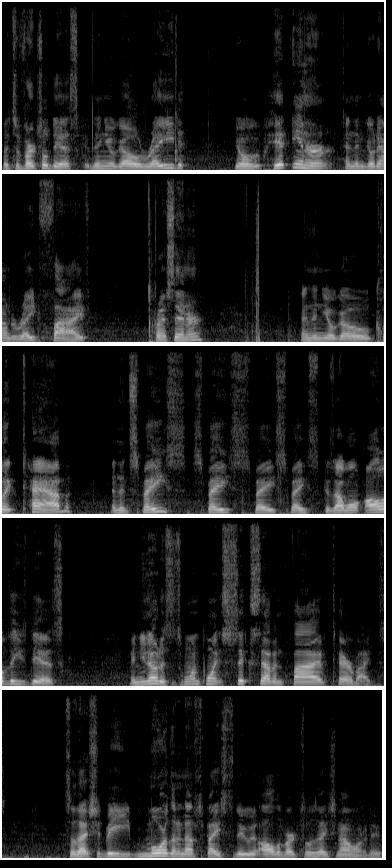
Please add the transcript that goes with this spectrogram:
it's a virtual disk, then you'll go RAID, you'll hit enter and then go down to RAID 5, press enter, and then you'll go click tab and then space, space, space, space because I want all of these disks and you notice it's 1.675 terabytes. So that should be more than enough space to do all the virtualization I want to do.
